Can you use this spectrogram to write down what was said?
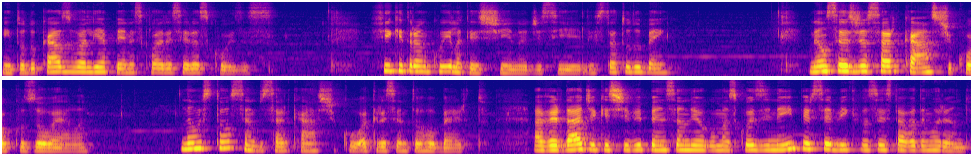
Em todo caso, valia a pena esclarecer as coisas. Fique tranquila, Cristina, disse ele. Está tudo bem. Não seja sarcástico, acusou ela. Não estou sendo sarcástico, acrescentou Roberto. A verdade é que estive pensando em algumas coisas e nem percebi que você estava demorando.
